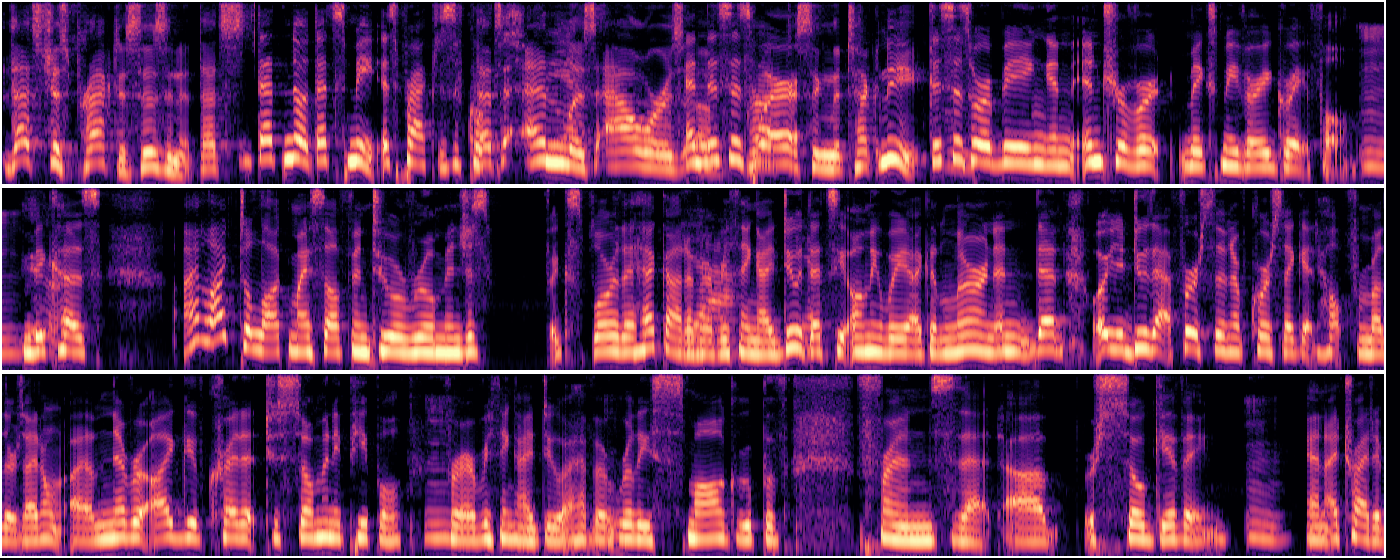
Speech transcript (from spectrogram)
that's just practice isn't it that's That no, that's me. It's practice, of course. that's endless hours And of this is where- practicing the technique this is mm. where being an introvert makes me very grateful Mm. because I like to lock myself into a room and just explore the heck out of Yeah. everything I do. Yeah. That's the only way I can learn. And then, or you do that first, then of course I get help from others. I don't, I'll never, I give credit to so many people Mm. for everything I do. I have a really small group of friends that uh, are so giving. Mm. And I try to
